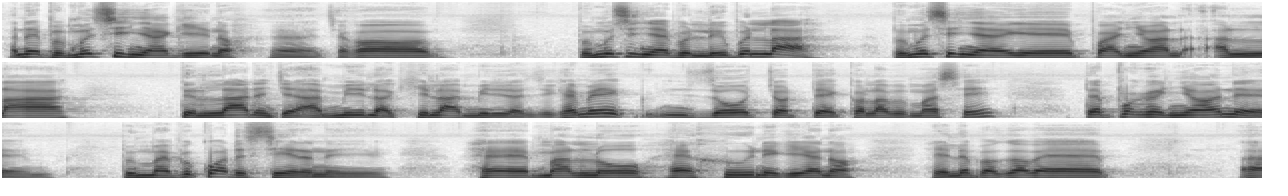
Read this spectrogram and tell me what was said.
อันนี้เป็นมุสิญญากีเนาะอ่าจะก็ ဘမစညာဘလေဘလာဘမစညာရဲ့ပါညောအလာတလာတဲ့ကြအမီလာခီလာမီလာကြခဲမဲဇောချတ်တဲ့ကလာဘမစေတပကညောနဲ့ဘမပကွာတဲ့စေရနေဟဲမလိုဟဲခူးနေကြနော်ဟဲလပကပဲအာ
